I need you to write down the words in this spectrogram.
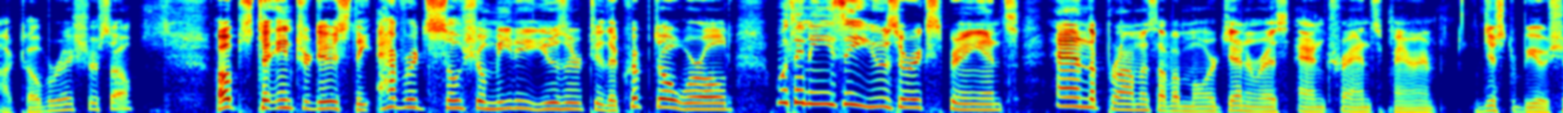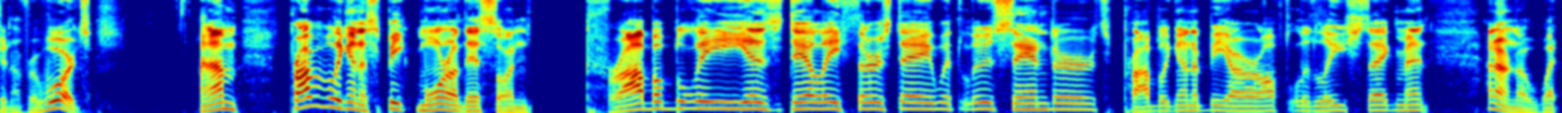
October-ish or so. Hopes to introduce the average social media user to the crypto world with an easy user experience and the promise of a more generous and transparent distribution of rewards. And I'm probably going to speak more of this on probably is Daily Thursday with Lou Sander. It's probably going to be our off the leash segment. I don't know what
